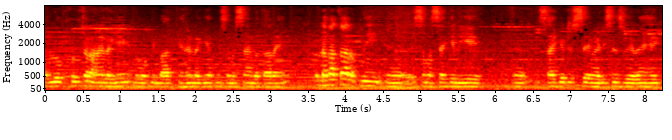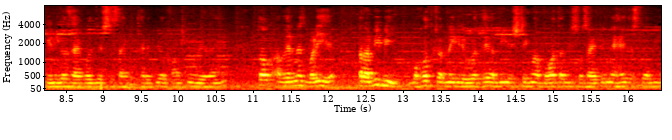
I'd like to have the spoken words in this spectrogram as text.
अब लोग खुलकर आने लगे लोग अपनी बात कहने लगे अपनी समस्याएँ बता रहे हैं और लगातार अपनी समस्या के लिए साइकेट्रिस्ट से मेडिसिन ले रहे हैं क्लिनिकल साइकोलॉजिस्ट से साइकोथेरेपी और काउंसलिंग ले रहे हैं। तो अब अवेयरनेस बढ़ी है, पर अभी भी बहुत करने की ज़रूरत है। अभी स्टिग्मा बहुत अभी सोसाइटी में है जिस पर अभी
